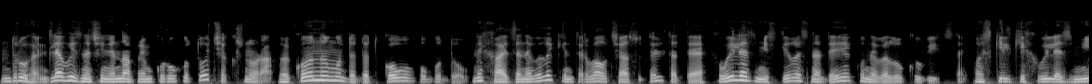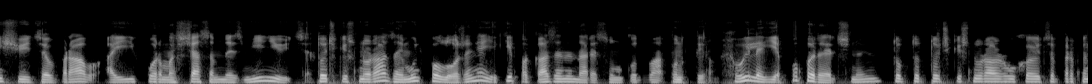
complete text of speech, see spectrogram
Друге, для визначення напрямку руху точок шнура виконуємо додаткову побудову. Нехай за невеликий інтервал часу дельта Т хвиля змістилась на деяку невелику відстань. Оскільки хвиля зміщується вправо, а її форма з часом не змінюється, точки шнура займуть положення, які показані на рисунку 2 пунктиром. Хвиля є поперечною, тобто точки шнура рухаються перпендикулярно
